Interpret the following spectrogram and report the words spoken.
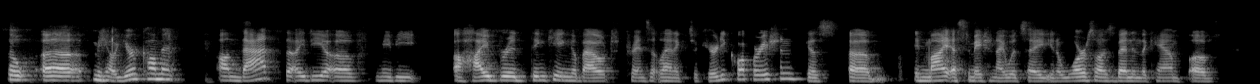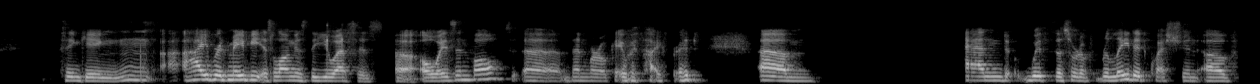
So, uh, Michal, your comment on that, the idea of maybe a hybrid thinking about transatlantic security cooperation, because um, in my estimation, I would say, you know, Warsaw has been in the camp of thinking mm, hybrid maybe as long as the US is uh, always involved, uh, then we're okay with hybrid. Um, and with the sort of related question of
